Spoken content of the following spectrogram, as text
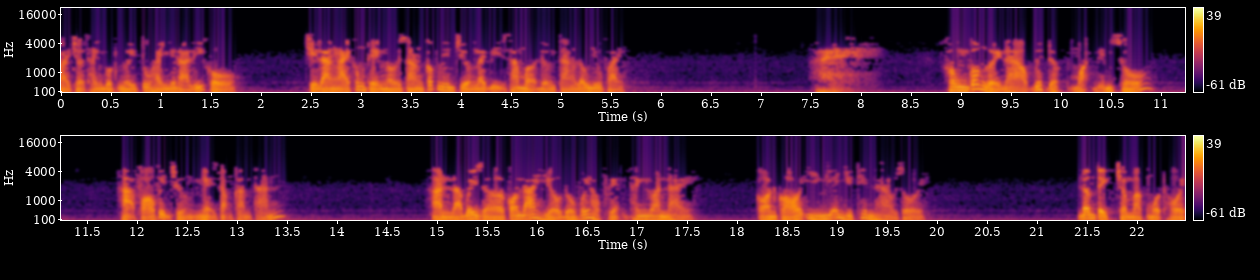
phải trở thành một người tu hành như là Lý Khổ. Chỉ là ngài không thể ngờ rằng cốc niên trưởng lại bị ra mở đường tàng lâu như vậy. Không có người nào biết được mọi biến số. Hạ phó viện trưởng nhẹ giọng cảm thán. Hẳn là bây giờ con đã hiểu đối với học viện Thanh Loan này, còn có ý nghĩa như thế nào rồi. Lâm Tịch trầm mặc một hồi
